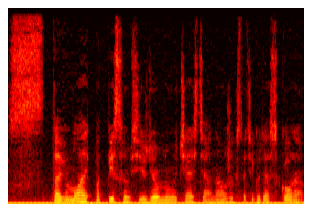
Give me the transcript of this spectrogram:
ставим лайк, подписываемся и ждем новой части. Она уже, кстати говоря, скоро.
